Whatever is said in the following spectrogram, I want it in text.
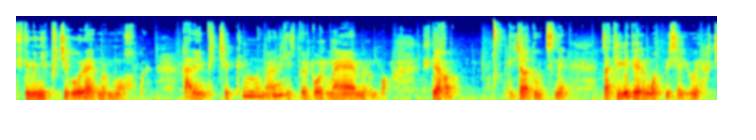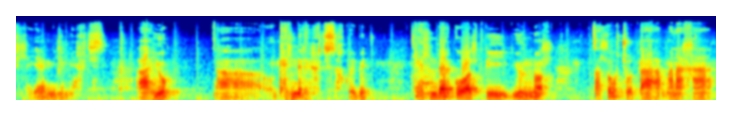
Тэгтээ миний бичиг өөр амар муухгүй. Гарын бичиг, хэлбэр бүр амар муу. Тэгтээ яг тэгж аваад үзнэ За тэгээд ярингууд бисээ юу ярих чилээ. Яг нэг юм ярих чийсэн. А юу? А календар ярих чийсэн аахгүй би. Календаргүй бол би ер нь бол залуучуудаа манайхаа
